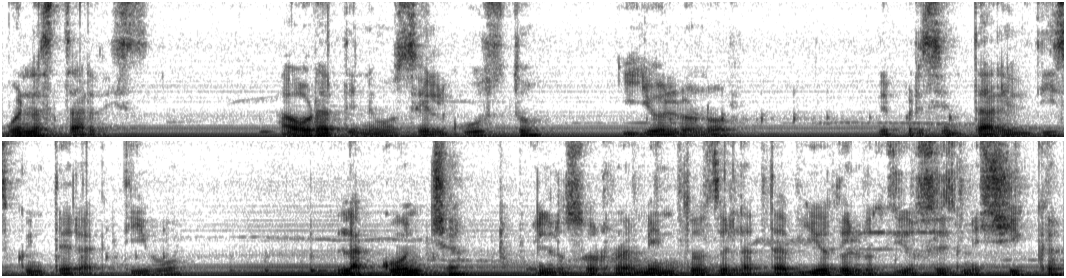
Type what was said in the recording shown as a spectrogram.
Buenas tardes. Ahora tenemos el gusto y yo el honor de presentar el disco interactivo La Concha en los ornamentos del atavío de los dioses mexica,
